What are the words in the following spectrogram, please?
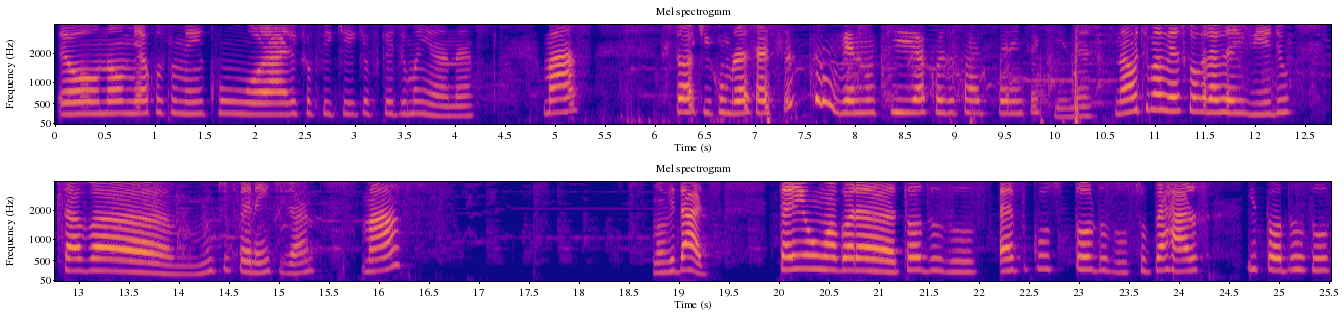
Eu não me acostumei com o horário que eu fiquei, que eu fiquei de manhã, né? Mas estou aqui com o braço Vocês estão vendo que a coisa tá diferente aqui, né? Na última vez que eu gravei vídeo, tava muito diferente já. Mas... Novidades. Tenho agora todos os épicos, todos os super raros e todos os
